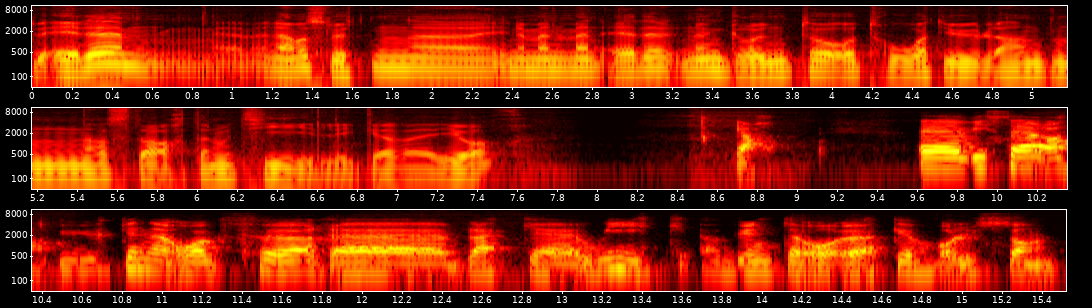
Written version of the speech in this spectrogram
Du, er det mm, nærmest slutten, eh, men, men, er det noen grunn til å, tro at julehandelen har starta noe tidligere i år? Ja. Eh, vi ser at ukene òg før eh, Black Week begynte å øke voldsomt.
